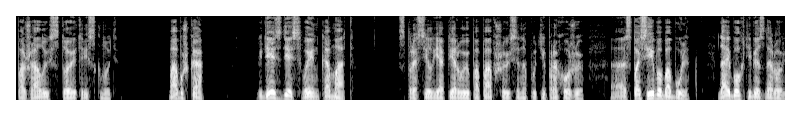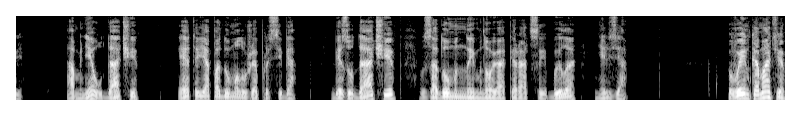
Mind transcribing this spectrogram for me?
Пожалуй, стоит рискнуть. — Бабушка, где здесь военкомат? — спросил я первую попавшуюся на пути прохожую. «Э, — Спасибо, бабуля. Дай бог тебе здоровья. — А мне удачи. Это я подумал уже про себя. Без удачи в задуманной мною операции было нельзя. В военкомате,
